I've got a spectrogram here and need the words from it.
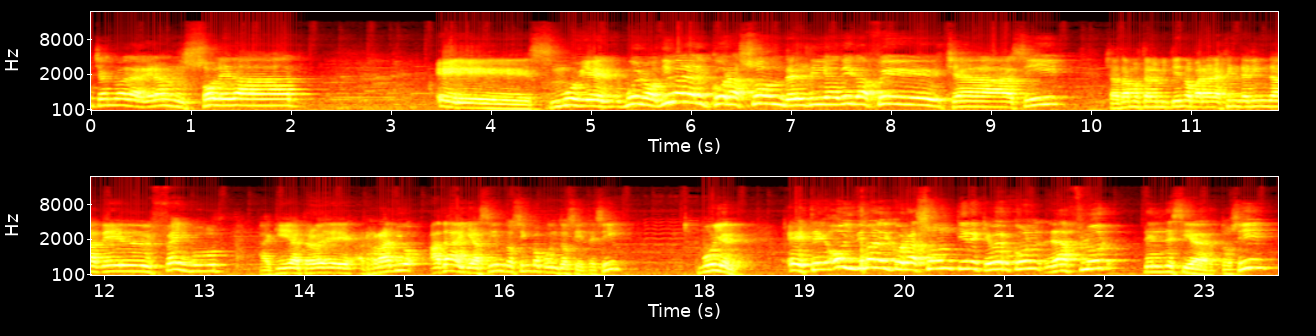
escuchando a la gran soledad. Eres muy bien. Bueno, divan el corazón del día de la fecha, ¿sí? Ya estamos transmitiendo para la gente linda del Facebook, aquí a través de Radio Adaya 105.7, ¿sí? Muy bien. Este, hoy divan el corazón tiene que ver con la flor del desierto, ¿sí?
